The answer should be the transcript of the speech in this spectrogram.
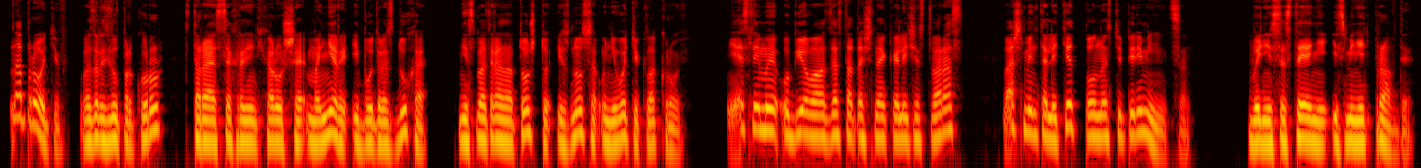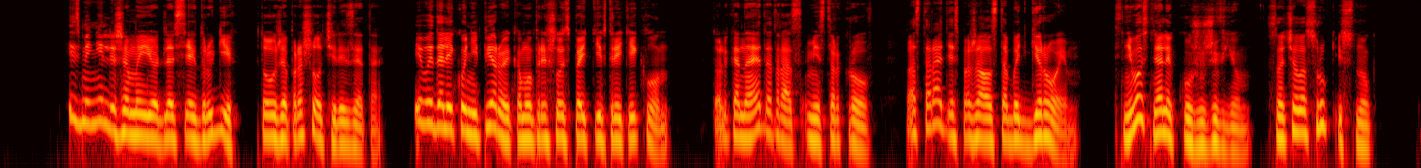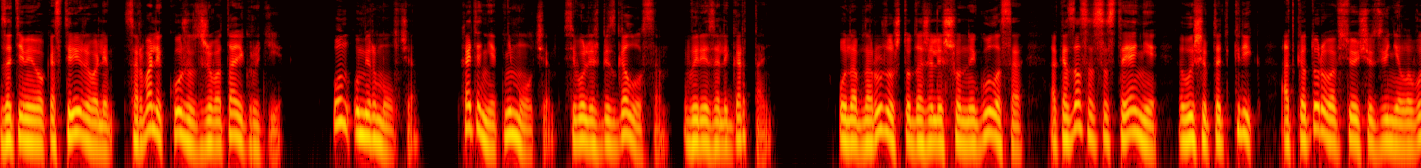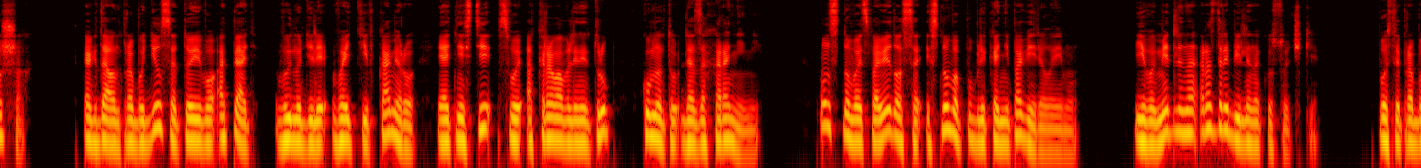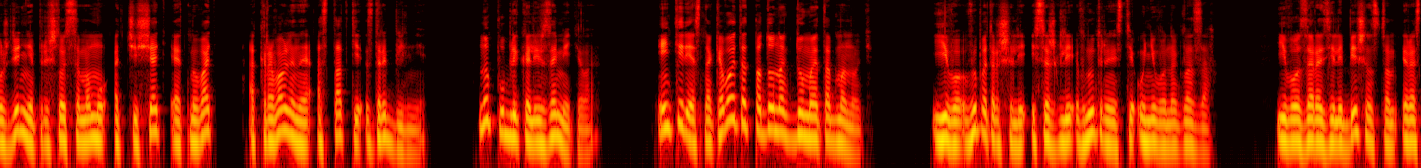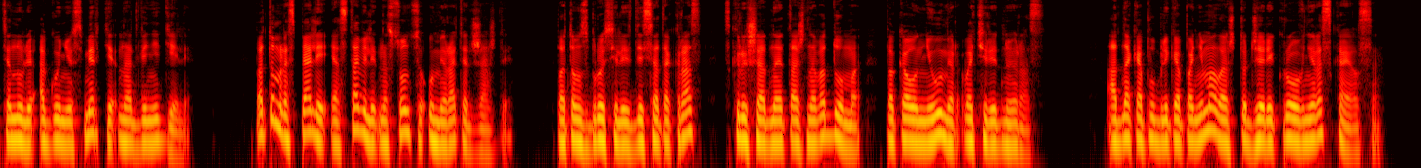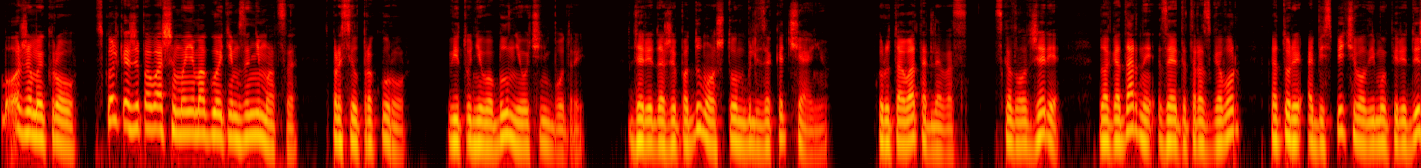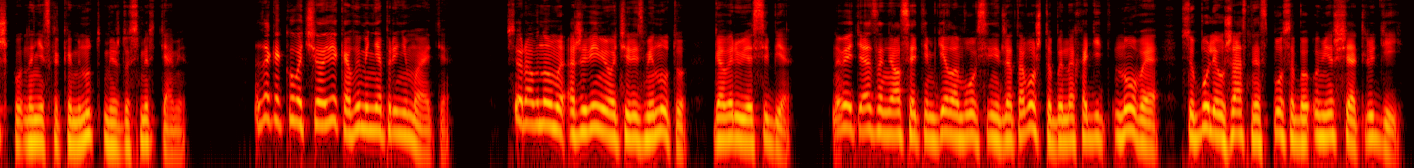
«Напротив», — возразил прокурор, стараясь сохранить хорошие манеры и бодрость духа, несмотря на то, что из носа у него текла кровь. «Если мы убьем вас достаточное количество раз, ваш менталитет полностью переменится. Вы не в состоянии изменить правды. Изменили же мы ее для всех других, кто уже прошел через это. И вы далеко не первый, кому пришлось пойти в третий клон. Только на этот раз, мистер Кроув, постарайтесь, пожалуйста, быть героем. С него сняли кожу живьем. Сначала с рук и с ног. Затем его кастрировали, сорвали кожу с живота и груди. Он умер молча. Хотя нет, не молча, всего лишь без голоса. Вырезали гортань. Он обнаружил, что даже лишенный голоса оказался в состоянии вышептать крик, от которого все еще звенело в ушах. Когда он пробудился, то его опять вынудили войти в камеру и отнести свой окровавленный труп в комнату для захоронений. Он снова исповедался, и снова публика не поверила ему. Его медленно раздробили на кусочки. После пробуждения пришлось самому очищать и отмывать окровавленные остатки с дробильни. Но публика лишь заметила. Интересно, кого этот подонок думает обмануть? Его выпотрошили и сожгли внутренности у него на глазах. Его заразили бешенством и растянули агонию смерти на две недели. Потом распяли и оставили на солнце умирать от жажды. Потом сбросили с десяток раз с крыши одноэтажного дома, пока он не умер в очередной раз. Однако публика понимала, что Джерри Кроу не раскаялся. «Боже мой, Кроу, сколько же, по-вашему, я могу этим заниматься?» – спросил прокурор. Вид у него был не очень бодрый. Джерри даже подумал, что он близок к отчаянию. «Крутовато для вас», – сказал Джерри, благодарный за этот разговор, который обеспечивал ему передышку на несколько минут между смертями. «За какого человека вы меня принимаете? Все равно мы оживим его через минуту, говорю я себе. Но ведь я занялся этим делом вовсе не для того, чтобы находить новые, все более ужасные способы умерщвлять людей.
